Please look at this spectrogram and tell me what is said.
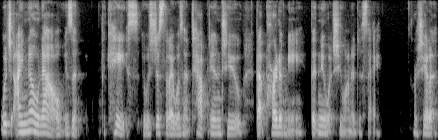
which I know now isn't the case. It was just that I wasn't tapped into that part of me that knew what she wanted to say, or she had a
